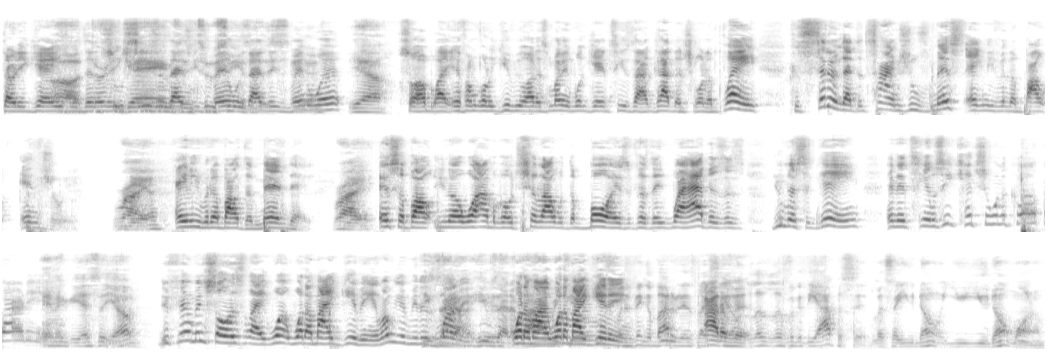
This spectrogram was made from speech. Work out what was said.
thirty games Uh, within 30 two seasons that in he's two been with that he's been yeah. with. Yeah. So I'm like, if I'm going to give you all this money, what guarantees I got that you're going to play? Considering that the times you've missed ain't even about injury, Right. Yeah. ain't even about the mandate. Right. It's about you know what I'm gonna go chill out with the boys because they what happens is you miss a game and then TMZ catch you in a club party. And it- yes, yep. You feel me? So it's like, what what am I giving him? I'm giving you He this was at a- money. he was at a what am I what am I barbecue. But the getting? thing about it is, like, Out say, of it. Let's, let's look at the opposite. Let's say you don't, you you don't want him.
